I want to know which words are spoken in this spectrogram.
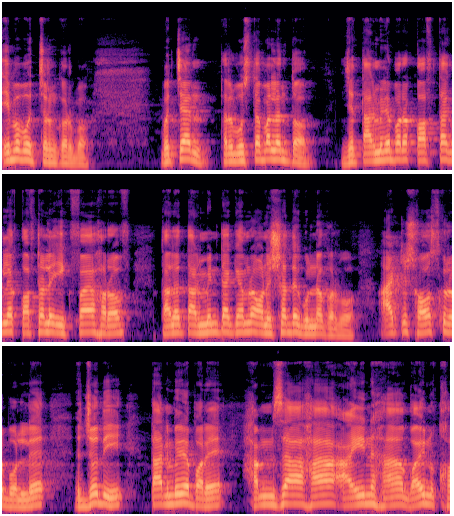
এভাবে উচ্চারণ করব। বুঝছেন? তাহলে বুঝতে পারলেন তো? যে তানমিনের পরে কফ থাকলে কফটা হলে ইকফায় হরফ, তাহলে তানমিনটাকে আমরা অনিশ্বাদে গুণ্য করব। আর একটু সহজ করে বললে, যদি তানমিনের পরে হামজা, হা, আইন, হা, গয়ন, খ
